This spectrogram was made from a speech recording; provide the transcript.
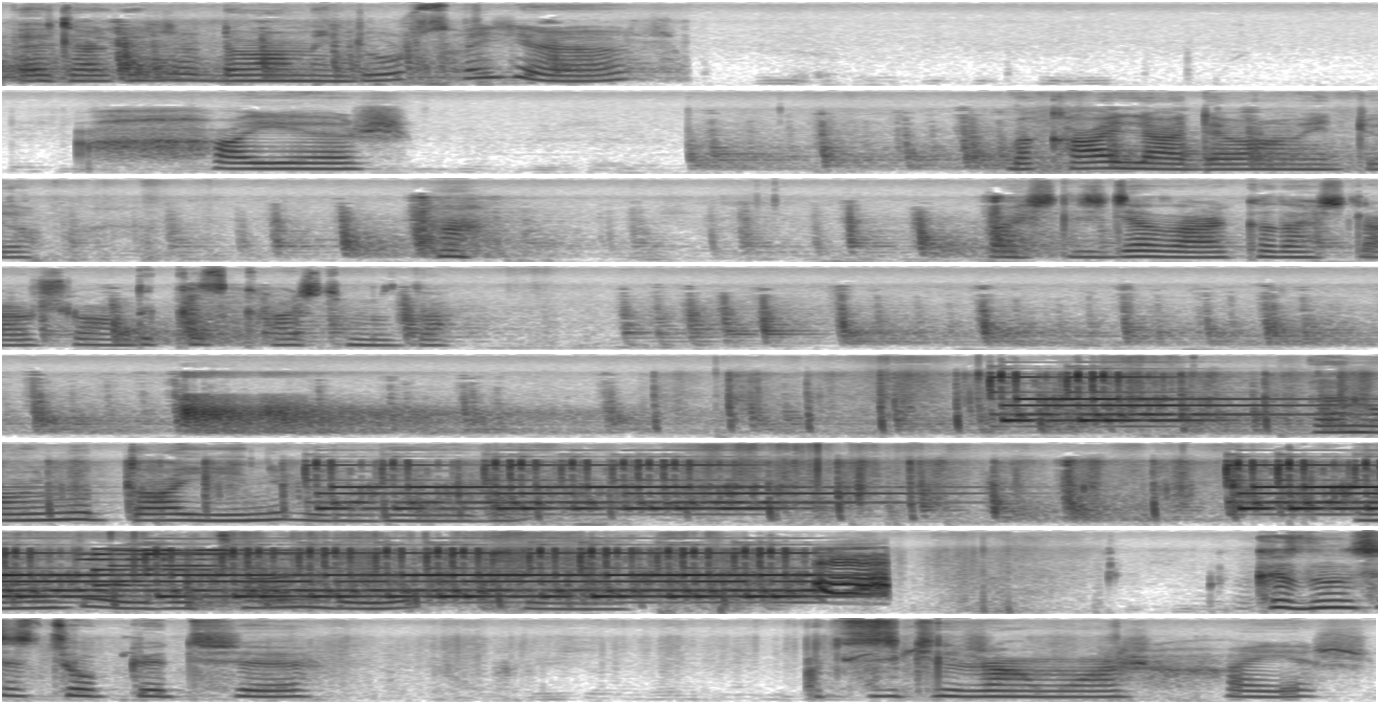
Evet arkadaşlar devam ediyoruz. Hayır. Hayır. Bak hala devam ediyor. Heh. Başlayacağız arkadaşlar. Şu anda kız karşımızda. Ben oyunu daha yeni biliyorum. Yanında öğreten de yok ki. Kızın sesi çok kötü. 32 liram var. Hayır.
